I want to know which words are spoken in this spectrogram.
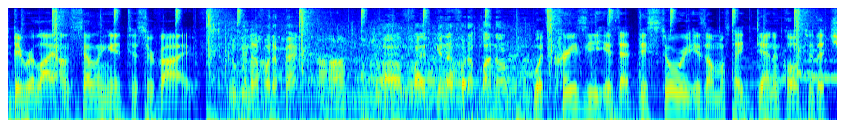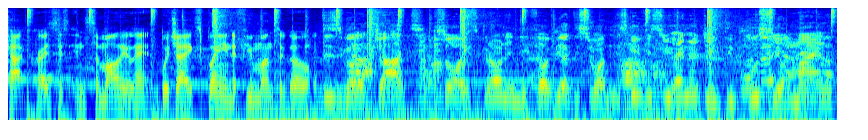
They rely on selling it to survive. Two kina for the pack. Uh-huh. Uh, five kina for the bundle. What's crazy is that this story is almost identical to the chat crisis in Somaliland, which I explained a few months ago. This is called chat. So it's grown in Ethiopia. This one it gives you energy, it boosts your mind, it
